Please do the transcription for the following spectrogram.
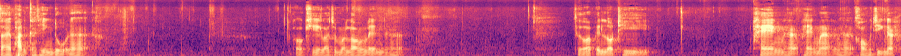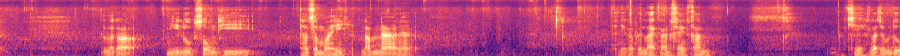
สายพันธุ์กระทิงดุนะฮะ โอเคเราจะมาลองเล่นนะฮะ ถือว่าเป็นรถที่แพงนะฮะ แพงมากนะฮะ ของจริงนะ แล้วก็มีรูปทรงที่ทันสมัยล้ำหน้านะฮะ อันนี้ก็เป็นรายการแข่งขัน โอเค เราจะมาดู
